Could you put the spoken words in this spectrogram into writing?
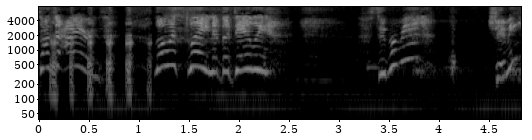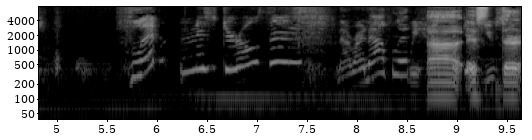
Dr. Irons. Lois Lane of the Daily. Superman? Jimmy? Flip? Mr. Olsen? Not right now, Flip. Uh, is there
